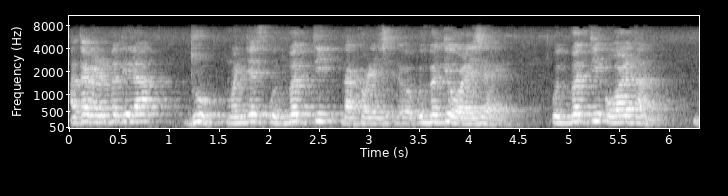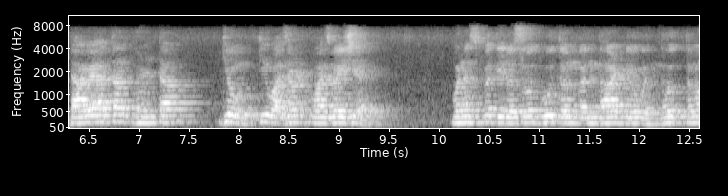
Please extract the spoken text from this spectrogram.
आता गणपतीला धूप म्हणजेच उदबत्ती दाखवायची उदबत्ती ओवाळायची आहे. उदबत्ती ओवाळताना डाव्या हातात घंटा घेऊन ती वाजव वाजवायची आहे. वनस्पती रसोद्भूतं गंधाढ्यो गंधोत्तम।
